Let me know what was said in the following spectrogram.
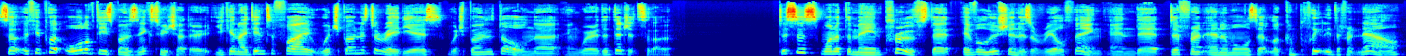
So if you put all of these bones next to each other, you can identify which bone is the radius, which bone is the ulna, and where the digits go. This is one of the main proofs that evolution is a real thing and that different animals that look completely different now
